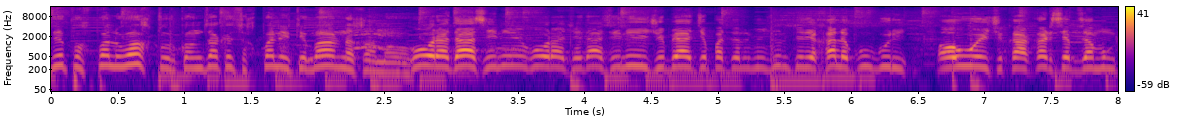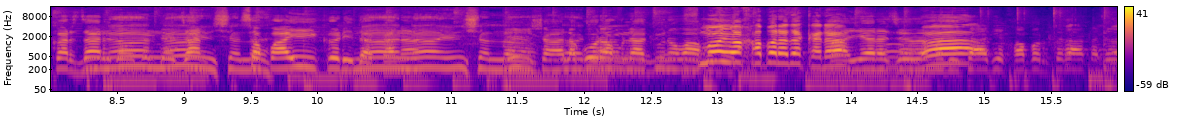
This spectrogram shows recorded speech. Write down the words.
زه په خپل وخت ورکوم ځکه چې خپل اعتبار نه خمو ګوره داسې نه ګوره چې داسې نه چې بیا چې په تلویزیون کې خلک وګوري او ووایي چې کاکړ صاحب زمونږ قرضدار دی او دلته یې ځان صفایي کړې ده که نه انشاءالله ګوره ملاتونه واخلو زما یوه خبره ده که نه یاره زه مدې تا دې خبر ته راکړه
